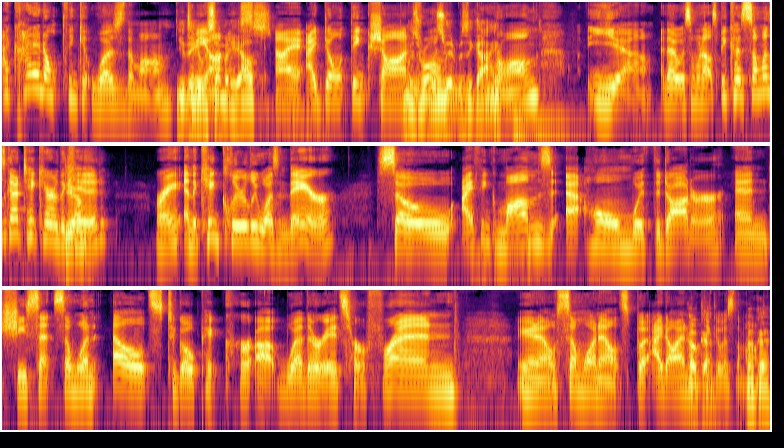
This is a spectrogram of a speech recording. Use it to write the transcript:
I kind of don't think it was the mom. You think it was somebody else? I, I don't think Sean Was wrong that it was a guy? Wrong. Yeah, that was someone else because someone's got to take care of the Yeah. kid, right? And the kid clearly wasn't there. So I think mom's at home with the daughter and she sent someone else to go pick her up, whether it's her friend, you know, someone else. But I don't, I don't Okay. think it was the mom. Okay,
